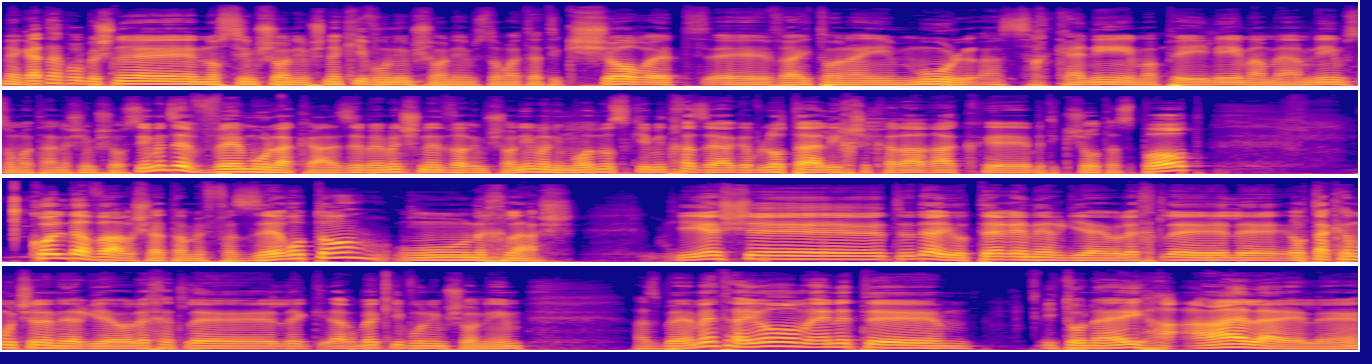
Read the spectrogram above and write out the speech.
נגעת פה בשני נושאים שונים, שני כיוונים שונים. זאת אומרת, התקשורת אה, והעיתונאים מול השחקנים, הפעילים, המאמנים, זאת אומרת, האנשים שעושים את זה, ומול הקהל. זה באמת שני דברים שונים, אני מאוד מסכים איתך, זה אגב לא תהליך שקרה רק אה, בתקשורת הספורט. כל דבר שאתה מפזר אותו, הוא נחלש. כי יש, אה, אתה יודע, יותר אנרגיה, היא הולכת ל... ל אותה כמות של אנרגיה, היא הולכת להרבה כיוונים שונים. אז באמת היום אין את uh, עיתונאי העל האלה,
